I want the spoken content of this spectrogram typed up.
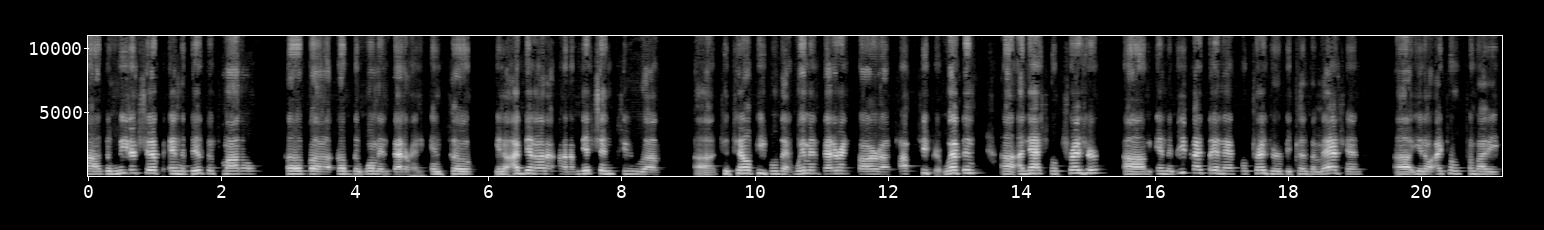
uh, the leadership, and the business model of uh, of the woman veteran. And so, you know, I've been on a on a mission to uh, uh to tell people that women veterans are a top secret weapon, uh, a national treasure. Um, and the reason I say a national treasure because imagine, uh, you know, I told somebody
